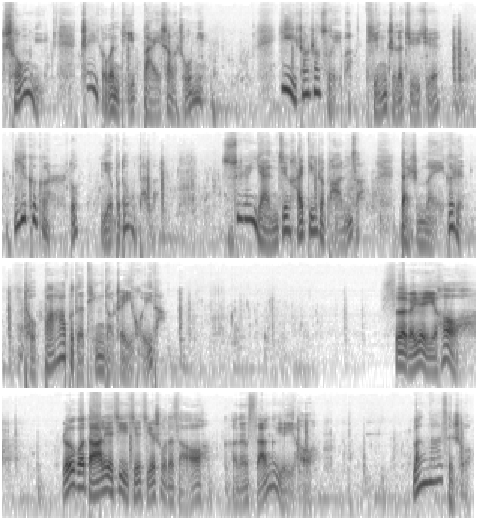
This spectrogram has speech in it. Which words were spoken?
终于，这个问题摆上了桌面。一张张嘴巴停止了咀嚼，一个个耳朵也不动弹了。虽然眼睛还盯着盘子，但是每个人都巴不得听到这一回答。四个月以后，如果打猎季节结束的早，可能三个月以后。狼拉森说。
